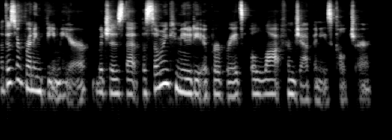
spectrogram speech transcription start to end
Now, there's a running theme here, which is that the sewing community appropriates a lot from Japanese culture.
